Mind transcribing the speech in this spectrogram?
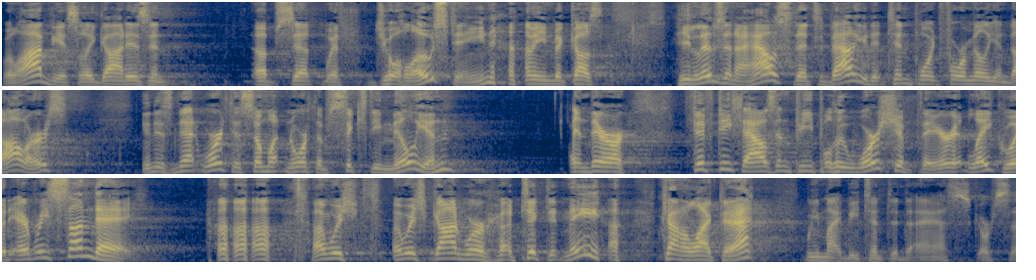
Well, obviously, God isn't upset with Joel Osteen. I mean, because he lives in a house that's valued at $10.4 million, and his net worth is somewhat north of 60 million. And there are 50,000 people who worship there at Lakewood every Sunday. I, wish, I wish God were uh, ticked at me, kind of like that. We might be tempted to ask or say.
